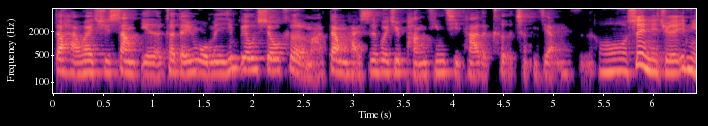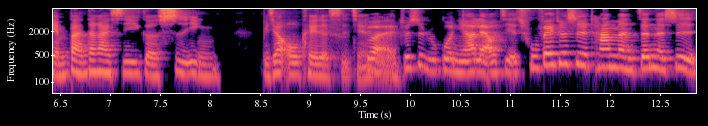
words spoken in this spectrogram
都还会去上别的课，等于我们已经不用修课了嘛，但我还是会去旁听其他的课程这样子。哦，所以你觉得一年半大概是一个适应比较 OK 的时间？对，就是如果你要了解，除非就是他们真的是。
